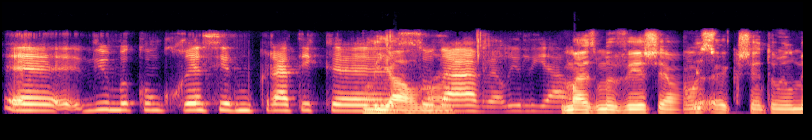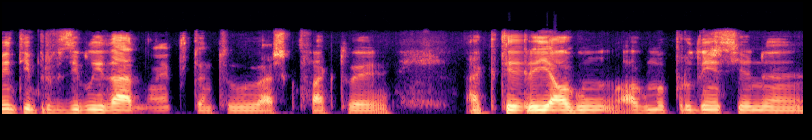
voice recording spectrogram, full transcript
uh, de uma concorrência democrática leal, é? saudável é? e leal. Mais uma vez, é um, acrescenta um elemento de imprevisibilidade, não é? Portanto, acho que de facto é, há que ter aí algum, alguma prudência na,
